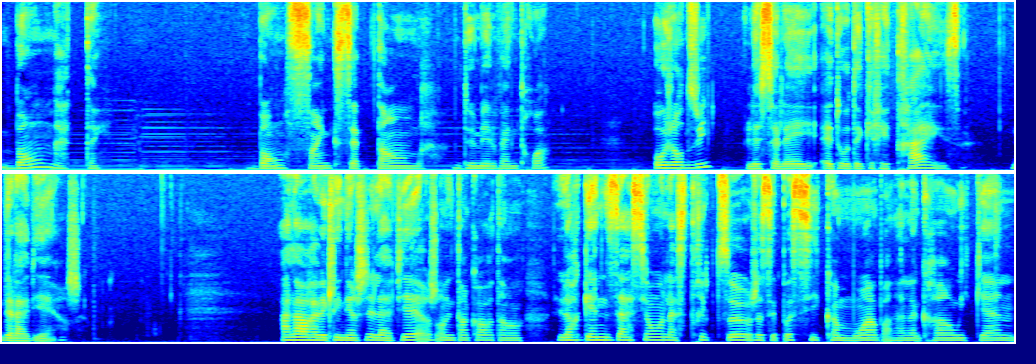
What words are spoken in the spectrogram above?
Bon matin. Bon 5 septembre 2023. Aujourd'hui, le Soleil est au degré 13 de la Vierge. Alors, avec l'énergie de la Vierge, on est encore dans l'organisation, la structure. Je ne sais pas si, comme moi, pendant le grand week-end,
